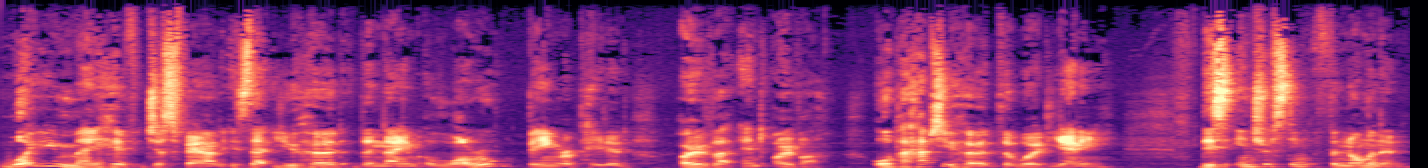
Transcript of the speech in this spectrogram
What you may have just found is that you heard the name Laurel being repeated over and over, or perhaps you heard the word Yanny. This interesting phenomenon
